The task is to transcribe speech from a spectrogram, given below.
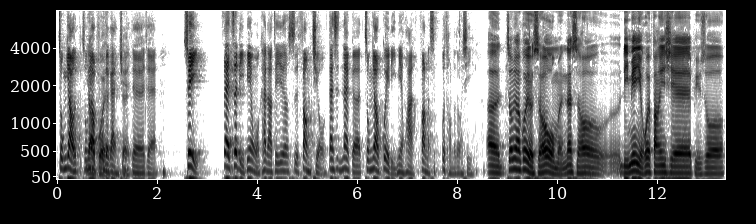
中药中药铺的感觉，对对对。所以在这里面，我看到这些都是放酒，但是那个中药柜里面的话放的是不同的东西。呃，中药柜有时候我们那时候里面也会放一些，比如说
